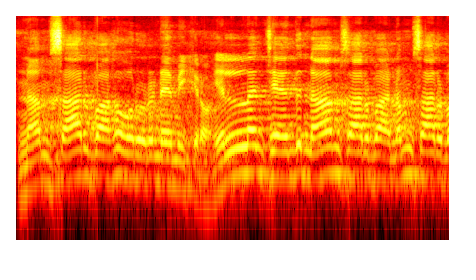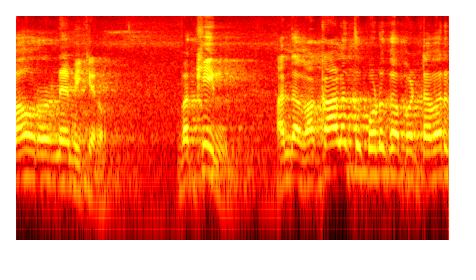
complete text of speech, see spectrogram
நாம் சார்பாக ஒருவரை நியமிக்கிறோம். எல்லாம் சேர்ந்து நாம் சார்பாக நம் சார்பாக ஒருவரை நியமிக்கிறோம். வக்கீல். அந்த வக்காலத்து கொடுக்கப்பட்டவர்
